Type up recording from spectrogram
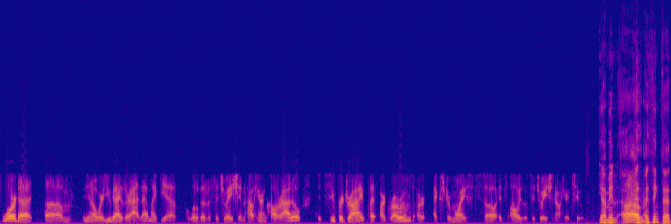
Florida, um, you know, where you guys are at, that might be a, a little bit of a situation. Out here in Colorado, it's super dry, but our grow rooms are extra moist, so it's always a situation out here too. Yeah, I mean, um, I, I, think that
